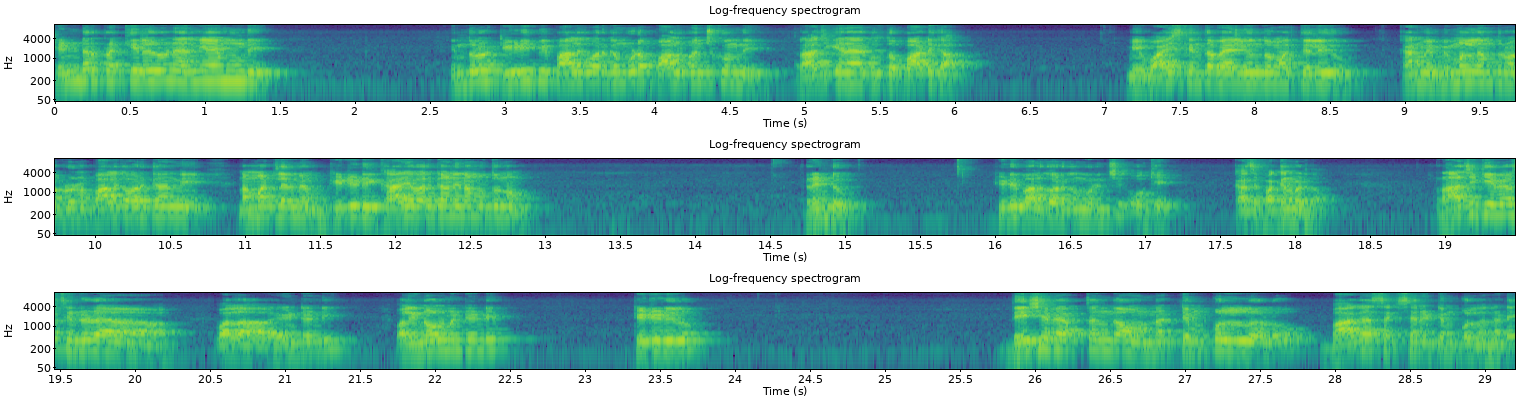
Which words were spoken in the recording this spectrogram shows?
టెండర్ ప్రక్రియలోనే అన్యాయం ఉంది. ఇందులో టీడీపీ పాలకవర్గం కూడా పాలు పంచుకుంది రాజకీయ నాయకులతో పాటుగా. మీ వాయిస్కి ఎంత వాల్యూ ఉందో మాకు తెలియదు కానీ మేము మిమ్మల్ని నమ్ముతున్నాం అక్కడ ఉన్న పాలకవర్గాన్ని నమ్మట్లేదు మేము. టీటీడీ కార్యవర్గాన్ని నమ్ముతున్నాం. రెండు టీడీ పాలకవర్గం గురించి ఓకే. కాసేపు పక్కన పెడదాం. రాజకీయ వ్యవస్థ ఏంటో వాళ్ళ ఏంటండి? వాళ్ళ ఇన్వాల్వ్మెంట్ ఏంటి? టీటీడీలో? దేశవ్యాప్తంగా ఉన్న టెంపుల్లలో బాగా సక్సెస్ అయిన టెంపుల్ అని అంటే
